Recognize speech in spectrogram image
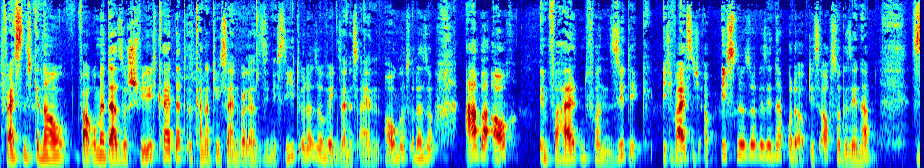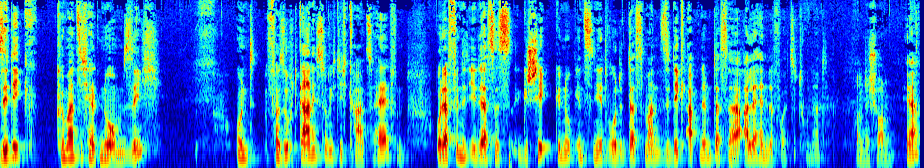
Ich weiß nicht genau, warum er da so Schwierigkeiten hat. Es kann natürlich sein, weil er sie nicht sieht oder so, wegen seines einen Auges oder so. Aber auch im Verhalten von Siddiq. Ich weiß nicht, ob ich es nur so gesehen habe oder ob die es auch so gesehen habt. Siddiq kümmert sich halt nur um sich und versucht gar nicht so richtig Karl zu helfen. Oder findet ihr, dass es geschickt genug inszeniert wurde, dass man Siddiq abnimmt, dass er alle Hände voll zu tun hat? Fand ich schon. Ja?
